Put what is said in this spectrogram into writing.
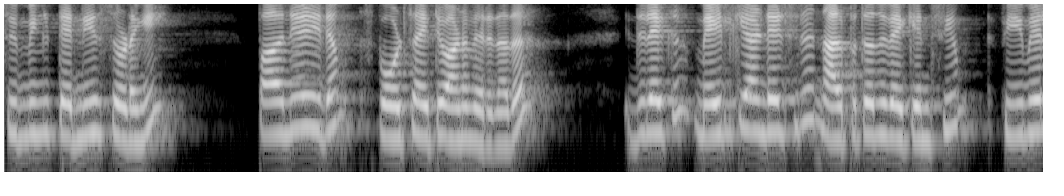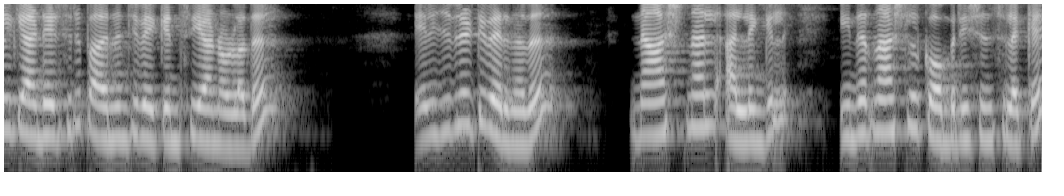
swimming tennis തുടങ്ങി പതിനേഴ് ഇനം സ്പോർട്സ് ഐറ്റമാണ് വരുന്നത്. ഇതിലേക്ക് മെയിൽ ക്യാൻഡിഡേറ്റ്സിന് നാൽപ്പത്തൊന്ന് വേക്കൻസിയും ഫീമെയിൽ ക്യാൻഡിഡേറ്റ്സിന് പതിനഞ്ച് വേക്കൻസിയാണുള്ളത് എലിജിബിലിറ്റി വരുന്നത് നാഷണൽ അല്ലെങ്കിൽ ഇന്റർനാഷണൽ കോമ്പറ്റീഷൻസിലൊക്കെ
